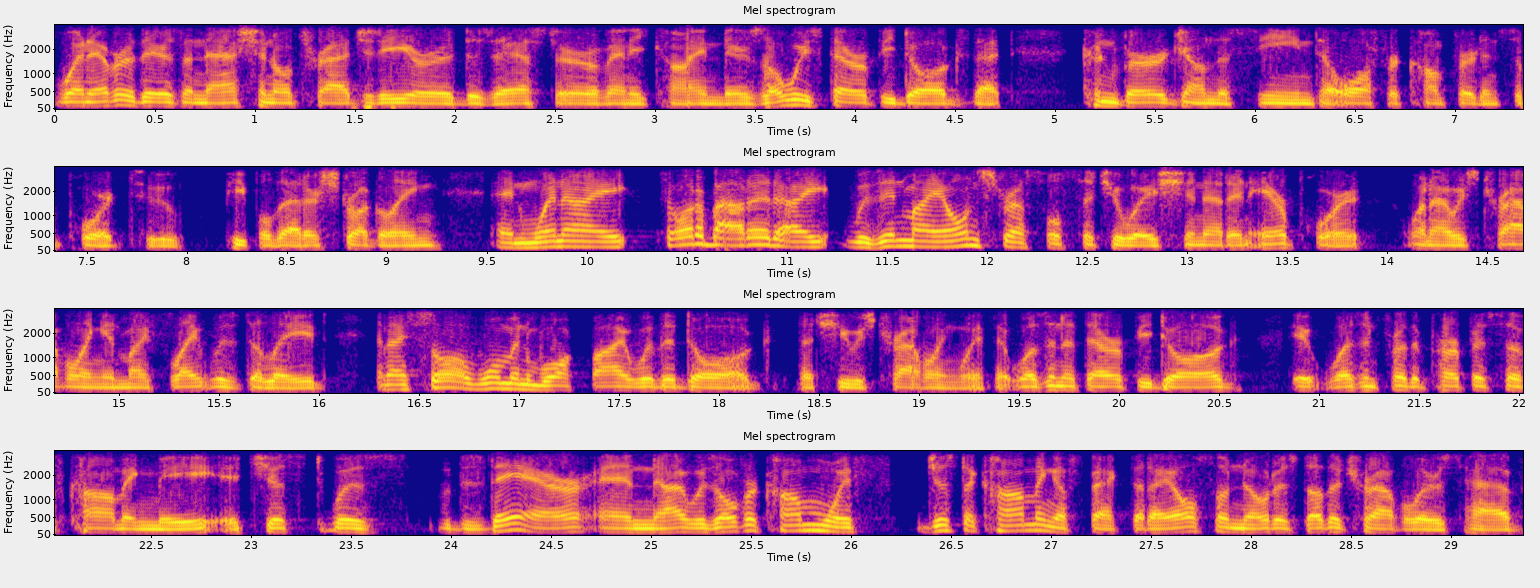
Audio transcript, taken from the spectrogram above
whenever there's a national tragedy or a disaster of any kind, there's always therapy dogs that converge on the scene to offer comfort and support to people that are struggling. And when I thought about it, I was in my own stressful situation at an airport when I was traveling and my flight was delayed. And I saw a woman walk by with a dog that she was traveling with. It wasn't a therapy dog. It wasn't for the purpose of calming me. It just was was there and I was overcome with just a calming effect that I also noticed other travelers have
